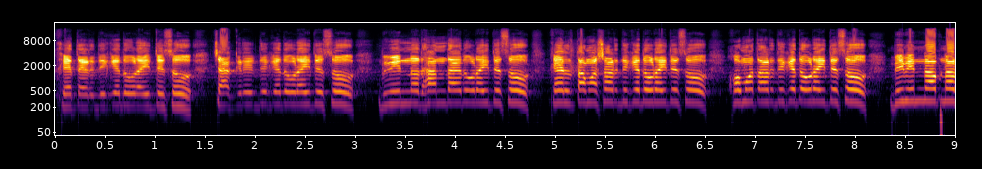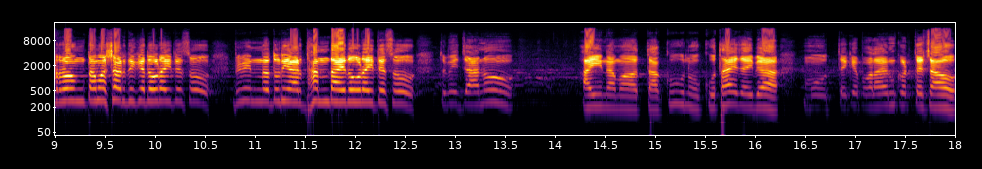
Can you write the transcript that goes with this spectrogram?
ক্ষেতের দিকে দৌড়াইতেছো, চাকরির দিকে দৌড়াইতেছো, বিভিন্ন ধান্দায় দৌড়াইতেছো, খেল তামাশার দিকে দৌড়াইতেছো, ক্ষমতার দিকে দৌড়াইতেছো, বিভিন্ন আপনার রং তামাশার দিকে দৌড়াইতেছো, বিভিন্ন দুনিয়ার ধান্দায় দৌড়াইতেছো। তুমি জানো, আইনামা তাকুনু, কোথায় যাইবা? মুখ থেকে পলায়ন করতে চাও,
